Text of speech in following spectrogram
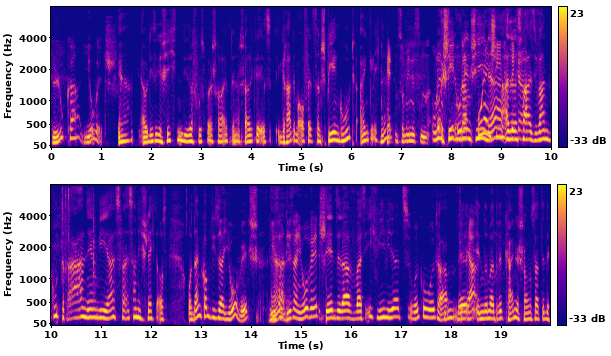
Luka Jovic. Ja, aber diese Geschichten, die der Fußball schreibt, der Schalke ist gerade im Aufwärtstrend, spielen gut eigentlich, ne? Hätten zumindest ein Unentschieden, dann- unentschieden, Unentschieden ja. Also das war, sie waren gut dran irgendwie, ja, es war, es sah nicht schlecht aus. Und dann kommt dieser Jovic, dieser, ja, dieser Jovic, den sie da, weiß ich, wie wieder zurückgeholt haben, der Ja. in Madrid keine Chance hatte,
